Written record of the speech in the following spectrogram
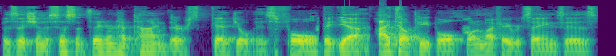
physician assistants they don't have time their schedule is full but yeah i tell people one of my favorite sayings is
